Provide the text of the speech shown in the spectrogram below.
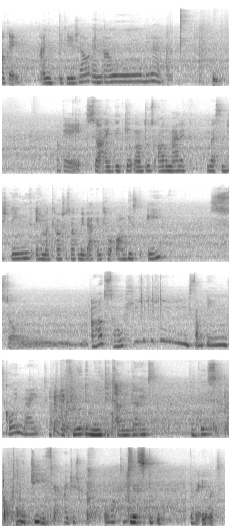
Okay, I need to figure this out and I will be back. Okay, so I did get one of those automatic message things and my counselor's not gonna be back until August 8th. So, also, something's going right. Okay, I feel the need to tell you guys this. Oh, jeez, I just want this stupid. Okay, anyways.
